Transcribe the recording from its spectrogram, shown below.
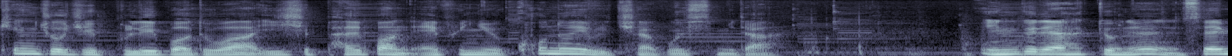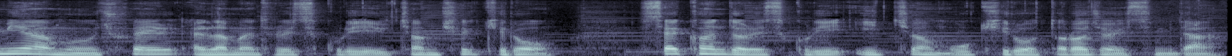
킹조지 블리버드와 28번 에비뉴 코너에 위치하고 있습니다. 인근의 학교는 세미아무 트레일 엘러멘터리 스쿨이 1.7km, 세컨더리 스쿨이 2.5km 떨어져 있습니다.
